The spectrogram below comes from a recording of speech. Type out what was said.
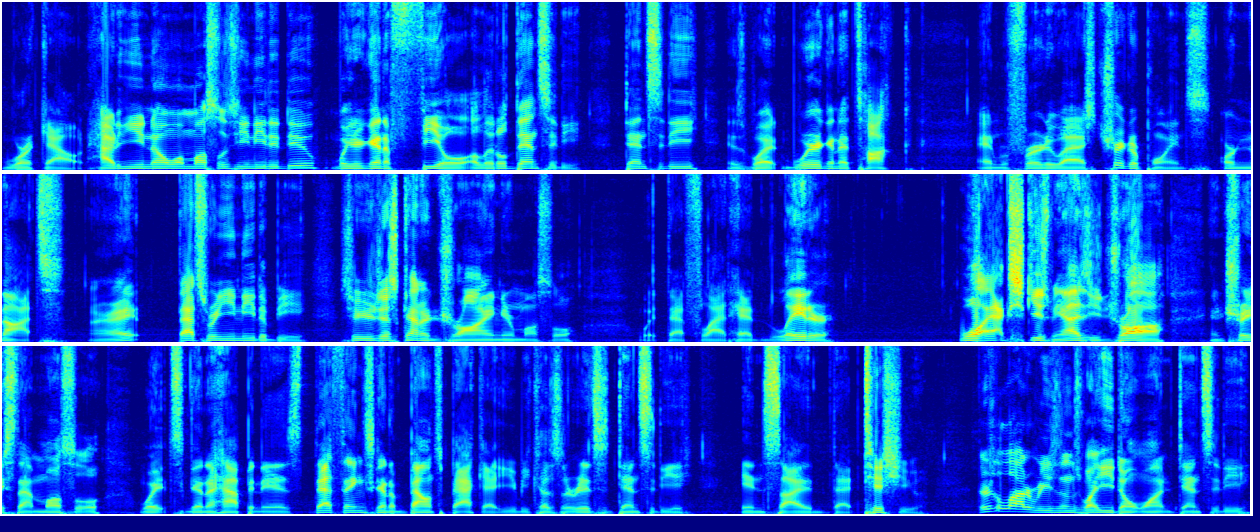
work out. How do you know what muscles you need to do? Well, you're going to feel a little density. Density is what we're going to talk and refer to as trigger points or knots. All right? That's where you need to be. So you're just kind of drawing your muscle with that flat head. Later, well, excuse me, as you draw and trace that muscle, what's going to happen is that thing's going to bounce back at you because there is density inside that tissue. There's a lot of reasons why you don't want density.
